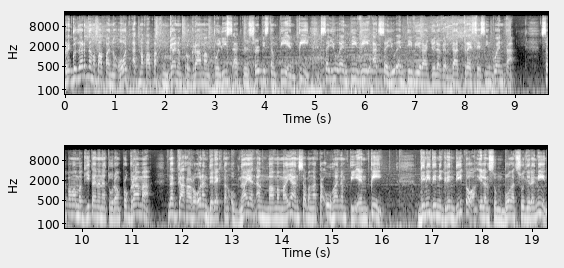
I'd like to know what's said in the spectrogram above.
Regular na mapapanood at mapapakinggan ang programang Police at Your Service ng PNP sa UNTV at sa UNTV Radio La Verdad 1350. Sa pamamagitan ng naturang programa, nagkakaroon ng direktang ugnayan ang mamamayan sa mga tauhan ng PNP. Dinidinig rin dito ang ilang sumbong at suliranin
